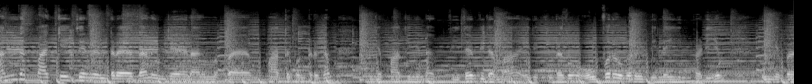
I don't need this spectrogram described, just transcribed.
அந்த பேக்கேஜ்ன்றது தான் இங்கே நாங்கள் இப்போ பார்த்து கொண்டிருக்கோம். இங்கே பார்த்தீங்கன்னா விதவிதமாக இருக்கின்றது. ஒவ்வொரு ஒவ்வொரு விலையின்படியும் நீங்கள் இப்போ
